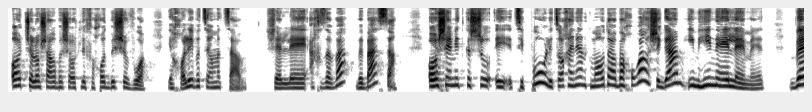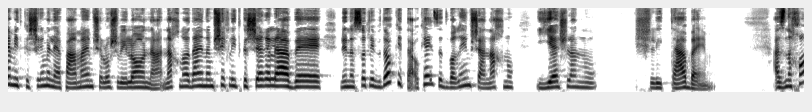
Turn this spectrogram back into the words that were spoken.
עוד שלוש-ארבע שעות לפחות בשבוע, יכול להיווצר מצב של אה, אכזבה ובאסה. או שהם התקשרו, אה, ציפו לצורך העניין כמו אותה הבחורה, שגם אם היא נעלמת, ומתקשרים אליה פעמיים שלוש והיא לא עונה, אנחנו עדיין נמשיך להתקשר אליה ולנסות לבדוק איתה, אוקיי? זה דברים שאנחנו, יש לנו שליטה בהם. אז נכון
